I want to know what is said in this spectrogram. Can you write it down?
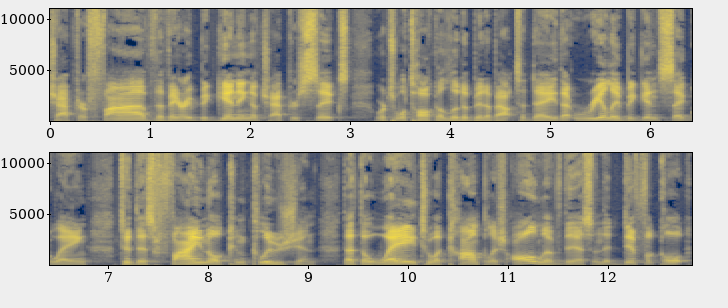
chapter 5, the very beginning of chapter 6, which we'll talk a little bit about today, that really begins segueing to this final conclusion that the way to accomplish all of this in the difficult,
